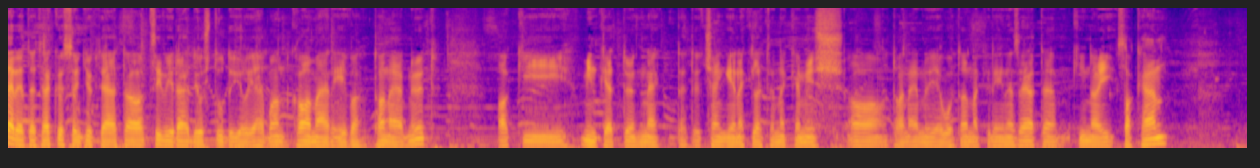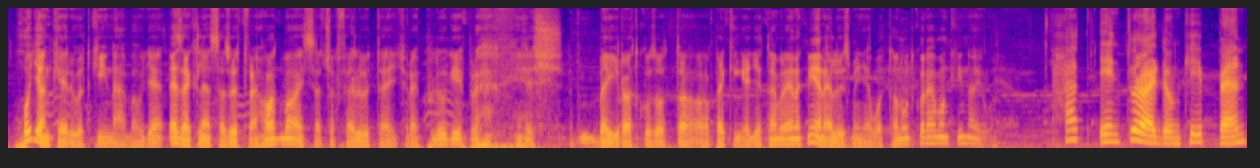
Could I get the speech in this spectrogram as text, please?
Szeretettel köszöntjük tehát a Civil Rádió stúdiójában Kalmár Éva tanárnőt, aki mindkettőnknek, tehát Csengének, illetve nekem is a tanárnője volt annak idején az ELTE kínai szakán. Hogyan került Kínába? Ugye 1956-ban egyszer csak felült egy repülőgépre, és beiratkozott a, a Peking Egyetemre. Ennek milyen előzménye volt? Tanult korábban kínaiul? Hát én tulajdonképpen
